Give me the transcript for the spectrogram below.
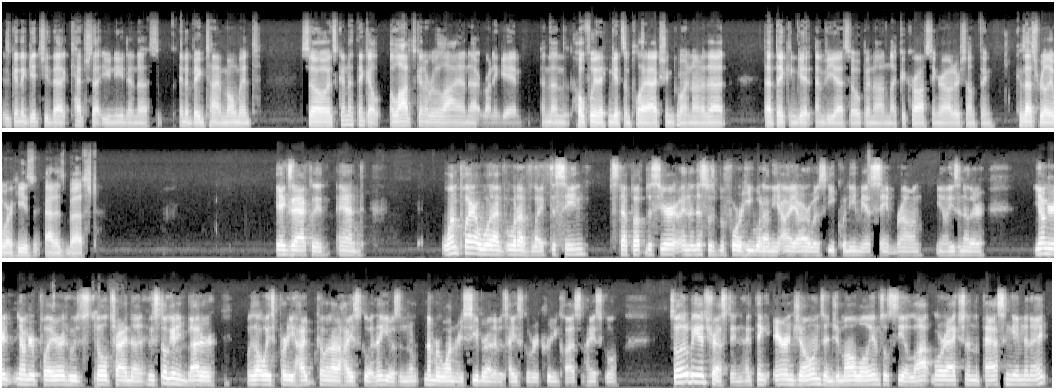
is going to get you that catch that you need in a in a big time moment. So it's going to think a, a lot's going to rely on that running game and then hopefully they can get some play action going out of that. That they can get MVS open on like a crossing route or something, because that's really where he's at his best. Exactly, and one player would I've would I've liked to see step up this year, and then this was before he went on the IR was Equanimeous St. Brown. You know, he's another younger younger player who's still trying to who's still getting better. Was always pretty hype coming out of high school. I think he was the number one receiver out of his high school recruiting class in high school. So it'll be interesting. I think Aaron Jones and Jamaal Williams will see a lot more action in the passing game tonight,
